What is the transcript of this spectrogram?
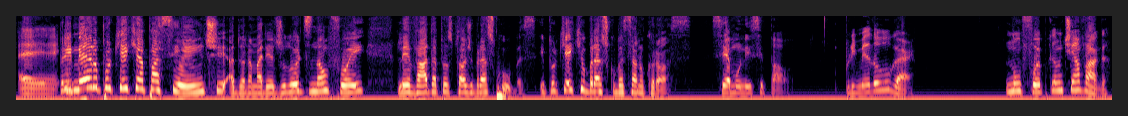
É... Primeiro, por que, que a paciente, a dona Maria de Lourdes, não foi levada para o Hospital de Bras Cubas? E por que, que o Bras Cubas está no CROSS, se é municipal? Primeiro lugar, não foi porque não tinha vaga.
